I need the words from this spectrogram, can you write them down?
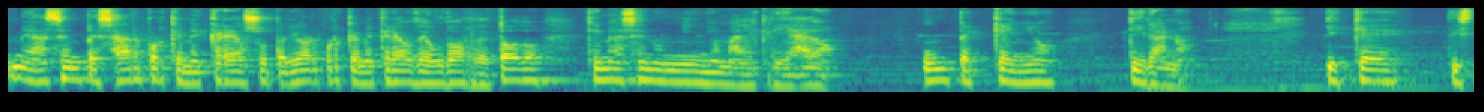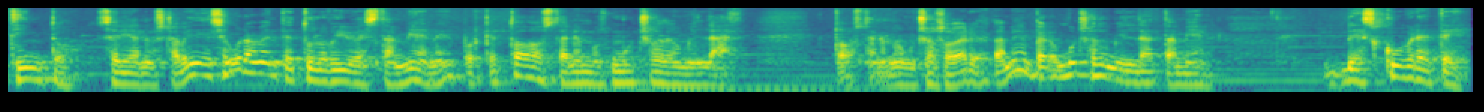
me hace empezar porque me creo superior, porque me creo deudor de todo, que me hacen un niño malcriado, un pequeño tirano. Y qué distinto sería nuestra vida. Y seguramente tú lo vives también, ¿eh? porque todos tenemos mucho de humildad. Todos tenemos mucho soberbia también, pero mucho de humildad también. Descúbrete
